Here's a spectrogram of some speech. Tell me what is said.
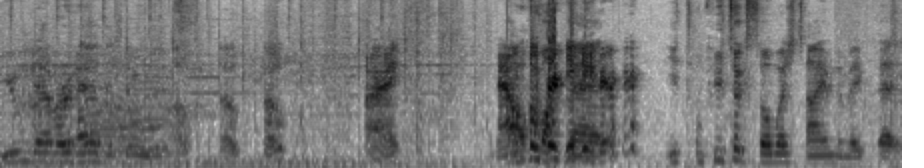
You never had to do this. oh, oh, oh. All right. Now Oh, over fuck that. here. You, t- you took so much time to make that.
